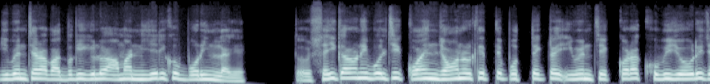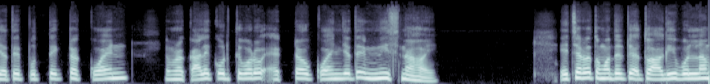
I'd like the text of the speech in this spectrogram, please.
ইভেন্ট ছাড়া বাদবাকিগুলো আমার নিজেরই খুব বোরিং লাগে। তো সেই কারণেই বলছি কয়েন জমানোর ক্ষেত্রে প্রত্যেকটা ইভেন্ট চেক করা খুবই জরুরি, যাতে প্রত্যেকটা কয়েন তোমরা কালেক্ট করতে পারো, একটাও কয়েন যাতে মিস না হয়। এছাড়া তোমাদেরকে তো আগেই বললাম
